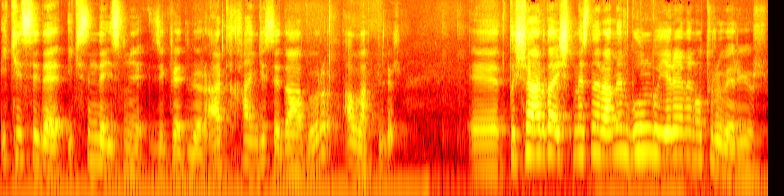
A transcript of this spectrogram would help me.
ikisi de ikisinin de ismi zikrediliyor. Artık hangisi daha doğru Allah bilir. E, dışarıda işitmesine rağmen bulunduğu yere hemen oturuveriyor.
